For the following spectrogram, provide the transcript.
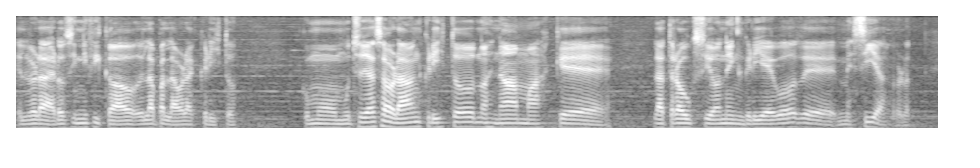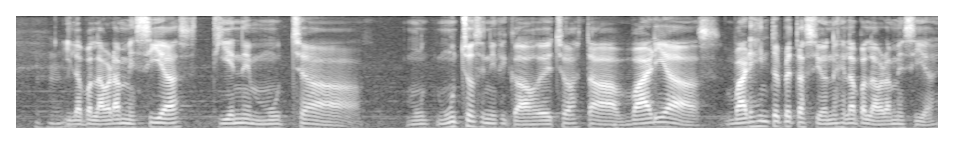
el verdadero significado de la palabra Cristo. Como muchos ya sabrán, Cristo no es nada más que la traducción en griego de Mesías, ¿verdad? Y la palabra Mesías tiene mucha, muchos significados, de hecho hasta varias, varias interpretaciones de la palabra Mesías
